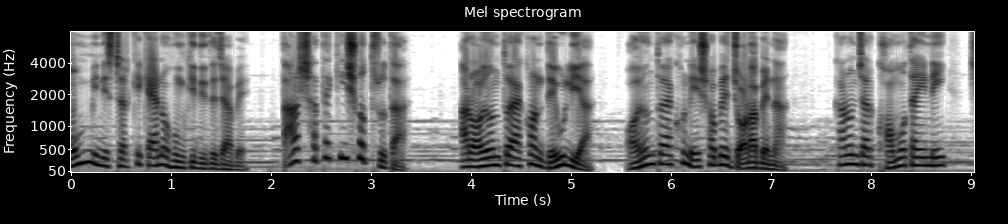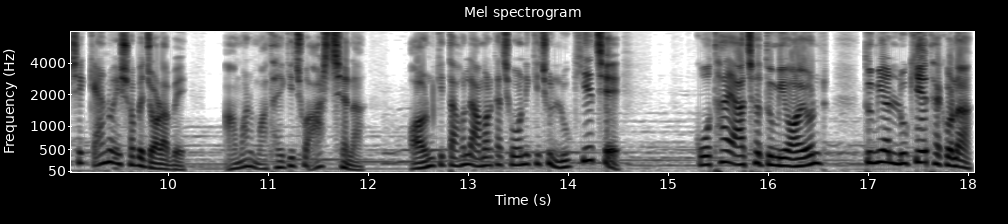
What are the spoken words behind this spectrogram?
হোম মিনিস্টারকে কেন হুমকি দিতে যাবে? তার সাথে কি শত্রুতা? আর অয়ন তো এখন দেউলিয়া। অয়ন তো এখন এসবে জড়াবে না। কারণ যার ক্ষমতাই নেই, সে কেন এসবে জড়াবে? আমার মাথায় কিছু আসছে না। অয়ন কি তাহলে আমার কাছে অনেক কিছু লুকিয়েছে? কোথায় আছো তুমি, অয়ন? তুমি আর লুকিয়ে থাকো না।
